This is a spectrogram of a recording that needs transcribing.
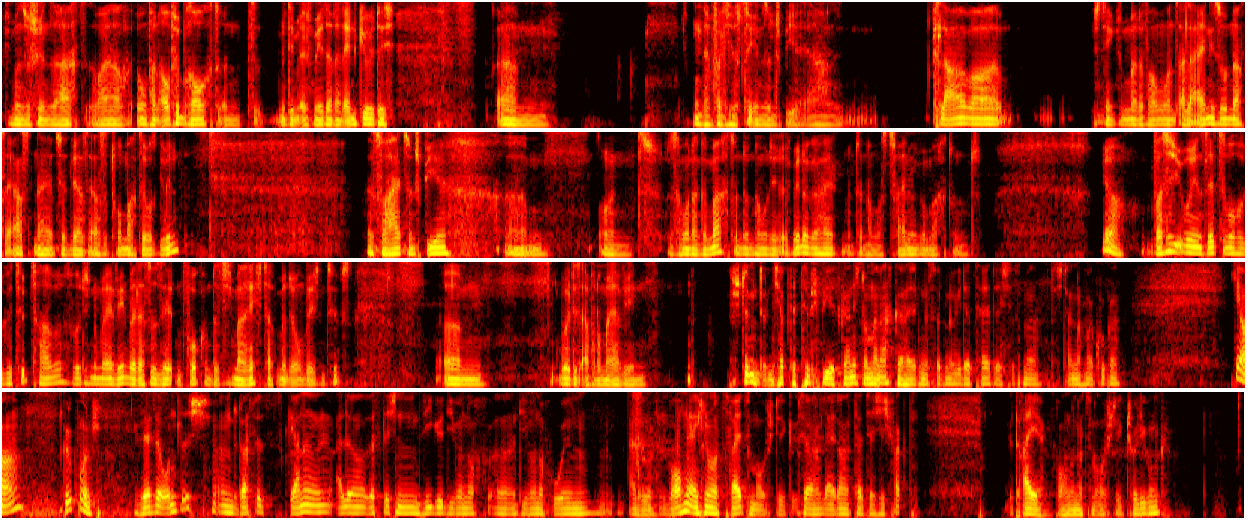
wie man so schön sagt, war ja auch irgendwann aufgebraucht und mit dem Elfmeter dann endgültig. Ähm, und dann verlierst du eben so ein Spiel. Ja, klar war, ich denke mal, da waren wir uns alle einig, so nach der ersten Halbzeit, wer das erste Tor macht, der wird gewinnen das war halt so ein Spiel. Ähm, und das haben wir dann gemacht und dann haben wir den Elfmeter gehalten und dann haben wir es 2-0 gemacht und ja, was ich übrigens letzte Woche getippt habe, wollte ich nur mal erwähnen, weil das so selten vorkommt, dass ich mal recht habe mit irgendwelchen Tipps. Ähm, wollte ich es einfach nochmal erwähnen. Stimmt, und ich habe das Tippspiel jetzt gar nicht nochmal nachgehalten. Das wird mir wieder Zeit, dass ich, das mal, dass ich dann nochmal gucke. Ja, Glückwunsch. Sehr, sehr ordentlich. Du darfst jetzt gerne alle restlichen Siege, die wir noch, äh, die wir noch holen. Also wir brauchen eigentlich nur noch zwei zum Aufstieg. Ist ja leider tatsächlich Fakt. Drei brauchen wir noch zum Aufstieg, Entschuldigung.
